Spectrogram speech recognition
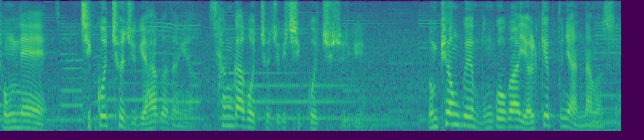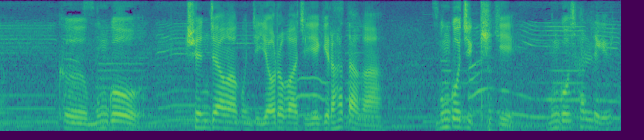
동네 집 고쳐주기 하거든요. 상가 고쳐주기, 집 고쳐주기. 은평구에 문고가 10개뿐이 안 남았어요. 그 문고 주연장하고 이제 여러 가지 얘기를 하다가 문고 지키기, 문고 살리기.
